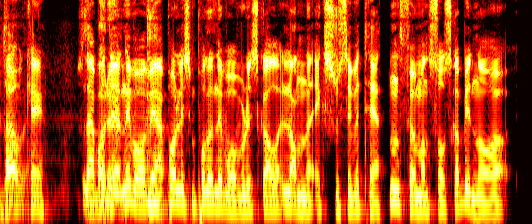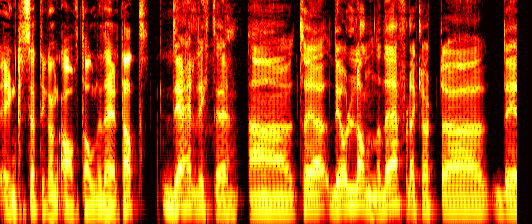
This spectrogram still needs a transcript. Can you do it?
Ja, ok. Så det er på det nivået, Vi er på, liksom på det nivået hvor du skal lande eksklusiviteten, før man så skal begynne å egentlig sette i gang avtalen i det hele tatt. Det er helt riktig. Uh, det å lande det, for det er klart uh, det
